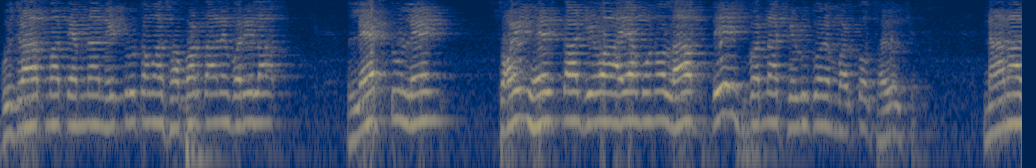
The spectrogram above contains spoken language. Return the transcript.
ગુજરાતમાં તેમના નેતૃત્વમાં સફળતાને ભરેલા lab to land, soil health card જેવા આયામોનો લાભ દેશભરના ખેડૂતોને મળતો થયો છે. નાના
